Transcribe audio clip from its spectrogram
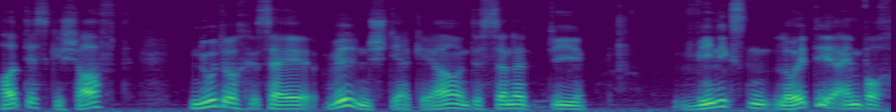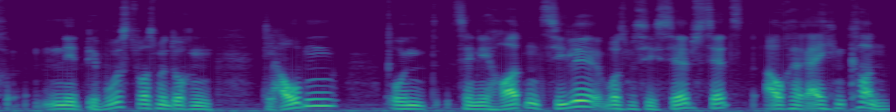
hat es geschafft, nur durch seine Willensstärke, ja. Und das sind halt die wenigsten Leute einfach nicht bewusst, was man durch den Glauben und seine harten Ziele, was man sich selbst setzt, auch erreichen kann.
